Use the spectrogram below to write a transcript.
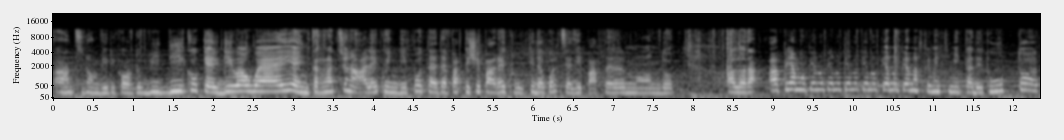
anzi non vi ricordo, vi dico che il giveaway è internazionale quindi potete partecipare tutti da qualsiasi parte del mondo. Allora apriamo piano piano piano piano piano piano altrimenti mi cade tutto.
